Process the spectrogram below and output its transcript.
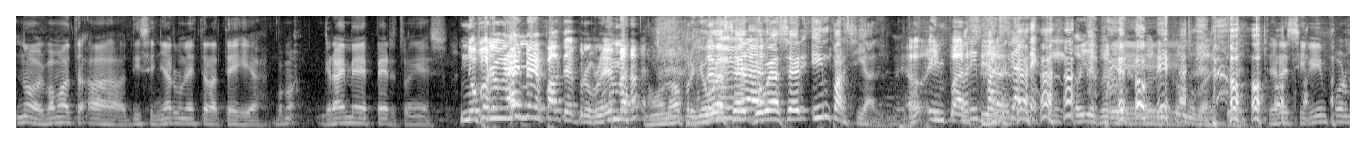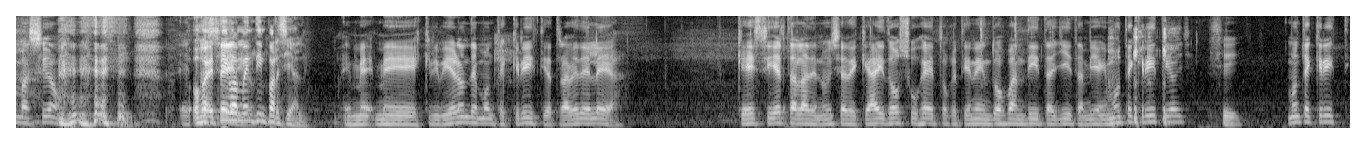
No, vamos a, diseñar una estrategia. Vamos, Graeme es experto en eso. No, pero Jaime me falta el problema. No, no, pero yo voy a ser, yo voy a ser imparcial. Imparcial. Pero imparcial de qué? Oye, pero, Eh, pero ¿cómo va a ser? Te recibí información. Es Objetivamente serio. imparcial. Me, me escribieron de Montecristi a través de Lea que es cierta la denuncia de que hay dos sujetos que tienen dos banditas allí también. En Montecristi, oye. Sí. Montecristi.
